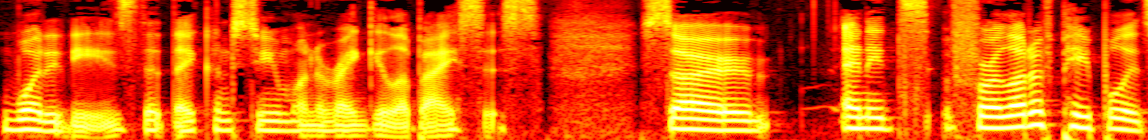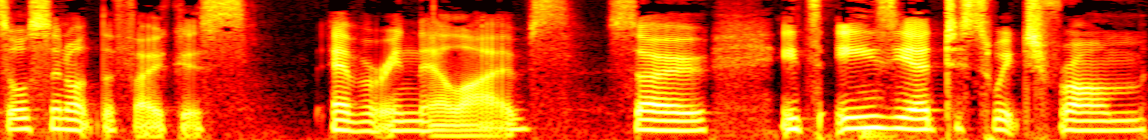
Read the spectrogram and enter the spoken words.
what it is that they consume on a regular basis. So, and it's for a lot of people, it's also not the focus ever in their lives. So, it's easier to switch from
